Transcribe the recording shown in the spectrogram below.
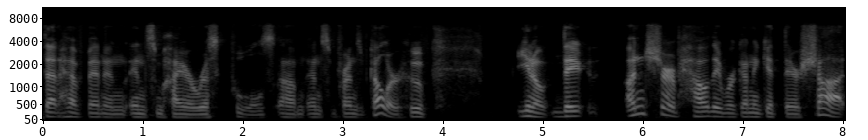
that have been in in some higher risk pools um, and some friends of color who've, you know, they unsure of how they were going to get their shot,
